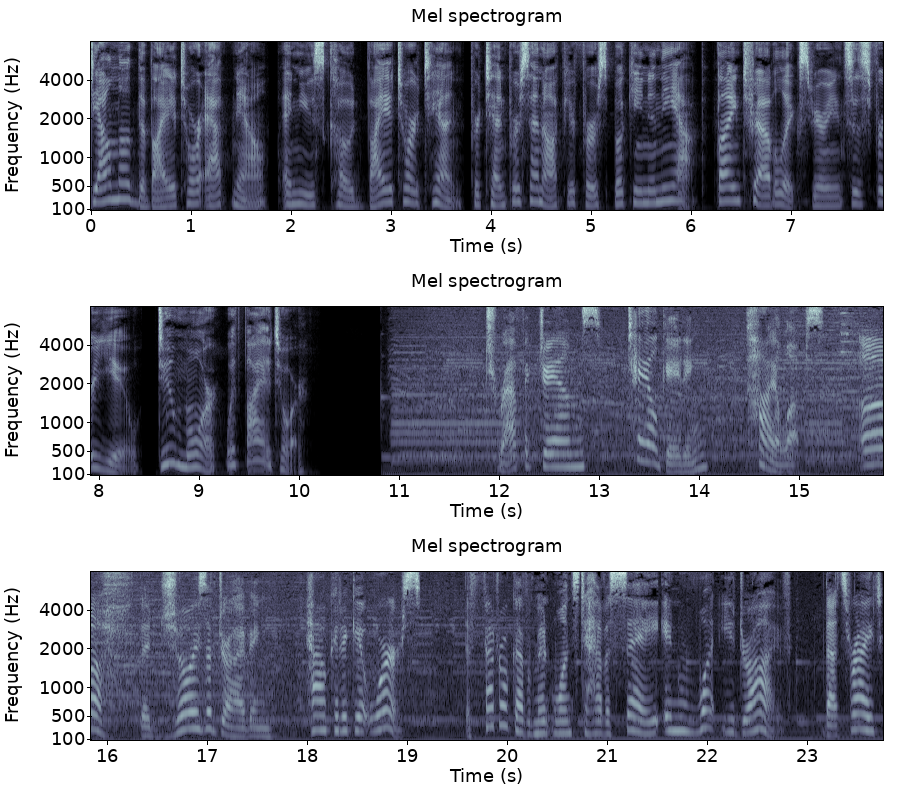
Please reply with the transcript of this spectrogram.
Download the Viator app now and use code Viator10 for 10% off your first booking in the app. Find travel experiences for you. Do more with Viator. Traffic jams, tailgating, pileups. Ugh, the joys of driving. How could it get worse? The federal government wants to have a say in what you drive. That's right.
